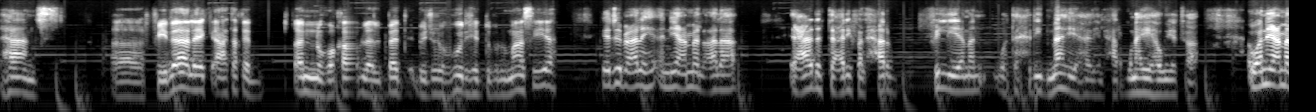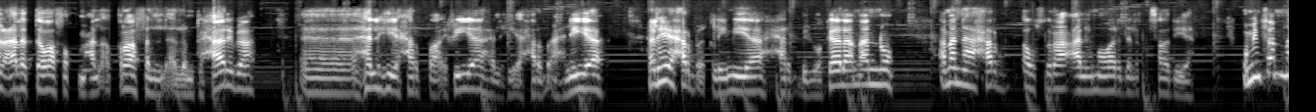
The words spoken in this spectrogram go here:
هانس آه، في ذلك أعتقد أنه قبل البدء بجهوده الدبلوماسية يجب عليه أن يعمل على إعادة تعريف الحرب في اليمن وتحديد ما هي هذه الحرب وما هي هويتها. وأن يعمل على التوافق مع الأطراف المتحاربه هل هي حرب طائفية؟ هل هي حرب أهلية؟ هل هي حرب إقليمية؟ حرب بالوكالة؟ أم أنه أم أنها حرب أو صراع على الموارد الاقتصادية؟ ومن ثم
